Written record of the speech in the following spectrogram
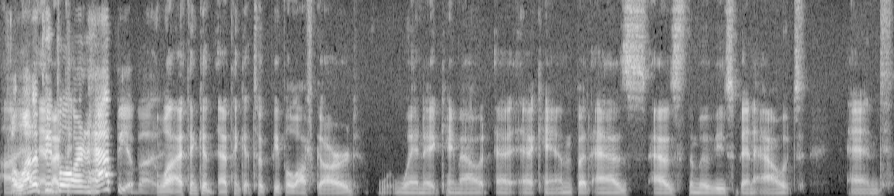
A lot of Uh, people thi- aren't happy about it. Well, I think it, I think it took people off guard when it came out at, at Cannes, but as as the movie's been out, and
